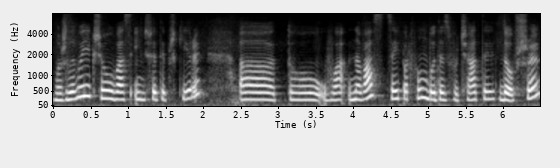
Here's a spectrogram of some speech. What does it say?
Можливо, якщо у вас інший тип шкіри, е, то на вас цей парфум буде звучати довше,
